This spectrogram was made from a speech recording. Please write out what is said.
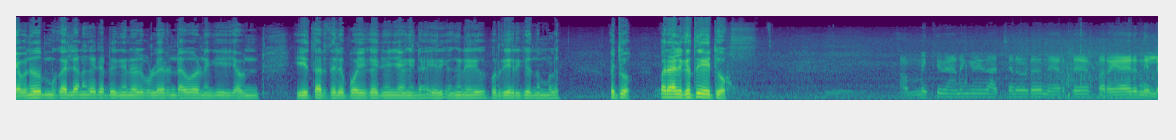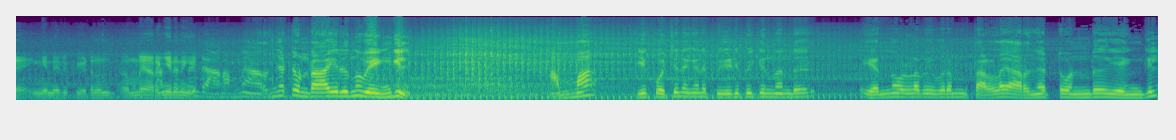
യവന് നമുക്ക് കല്യാണം കഴിച്ചിട്ട് ഇങ്ങനെ ഒരു പിള്ളേരുണ്ടാവുകയാണെങ്കിൽ അവൻ ഈ തരത്തിൽ പോയി കഴിഞ്ഞ് കഴിഞ്ഞാൽ എങ്ങനെ എങ്ങനെ പ്രതികരിക്കും നമ്മൾ പറ്റുമോ ഒരാൾക്കത്ത് കയറ്റുമോ അമ്മയ്ക്ക് വേണമെങ്കിൽ ഇത് അച്ഛനോട് നേരത്തെ പറയായിരുന്നില്ലേ? ഇങ്ങനെ ഒരു പീഡനം അമ്മ അറിഞ്ഞിരുന്നെങ്കിൽ. അമ്മ അറിഞ്ഞിട്ടുണ്ടായിരുന്നുവെങ്കിൽ അമ്മ ഈ കൊച്ചിനെങ്ങനെ പീഡിപ്പിക്കുന്നുണ്ട് എന്നുള്ള വിവരം തള്ള അറിഞ്ഞിട്ടുണ്ട് എങ്കിൽ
